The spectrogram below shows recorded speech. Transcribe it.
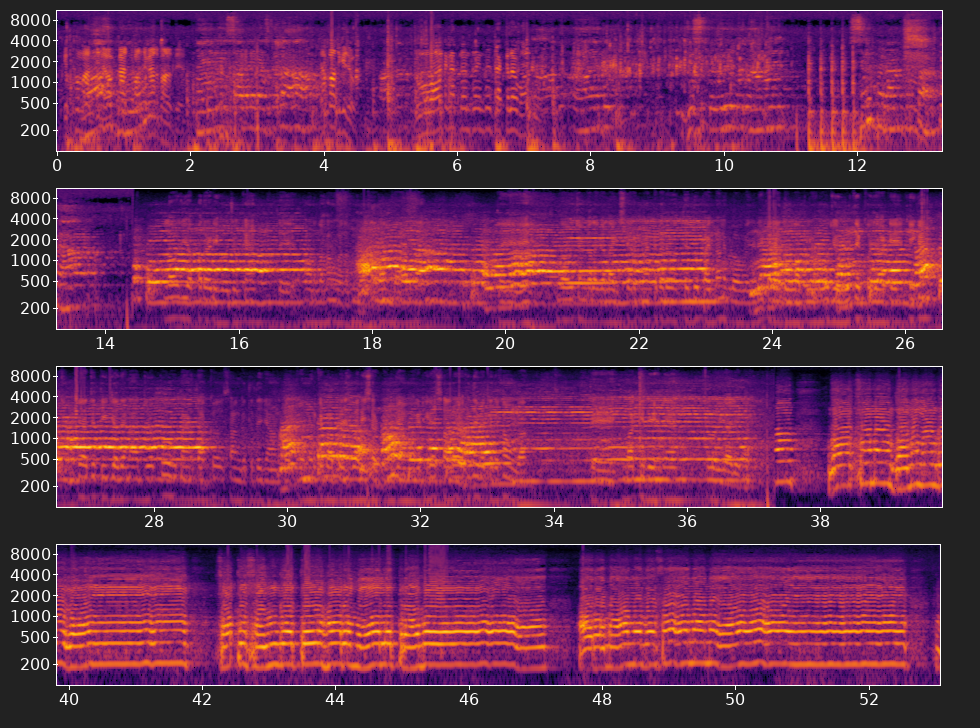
ਕਿੱਥੋਂ ਮਰਜ਼ੀ ਜਾਓ ਘਰ ਪੰਜ ਘਰ ਫਸਦੇ ਆ। ਤੇਰੀ ਭੱਜ ਕੇ ਜਾਓ। ਦੋ ਵਾਰ ਟਕਾ ਤਿੰਨ ਤਿੰਨ ਚੱਕ ਲਓ ਬਾਹਰ ਜਿਸ ਕੋਲੇ ਲਗਾਣੇ ਸਿਰਫ ਰੰਗ ਭਰ ਪਿਆਰ ਲਓ ਜੀ, ਆਪਾਂ ਰੈਡੀ ਹੋ ਚੁੱਕੇ ਹਾਂ ਤੇ ਹੁਣ ਦਿਖਾਉਂਗਾ ਤੁਹਾਨੂੰ ਤੇ ਚੰਗਾ ਲੱਗਾ ਲਾਈਕ ਸ਼ੇਅਰ ਕਮੈਂਟ ਕਰਿਓ ਤੇ ਜੋ ਪਹਿਲਾਂ ਨੇ ਬਲੌਗ ਜਿਹੜੇ ਕਰਿਆ ਦੋ ਅਪਲੋਡ ਉਹ ਜ਼ਰੂਰ ਦੇਖੋ ਜਾ ਕੇ, ਠੀਕ ਹੈ? ਤੇ ਅੱਜ ਤੀਜਾ ਦਿਨ ਅੱਜ ਭੋਗ ਪੈਣ ਤੱਕ ਸੰਗਤ ਦੇ ਜਾਣ ਤੱਕ ਮੁੜ ਕੇ ਬਾਬਾ ਇਸ ਵਾਰੀ ਛੱਡਣ ਜਾਵਾਂਗੇ, ਠੀਕ ਹੈ? ਸਾਰਾ ਇਹਦੇ ਵਿੱਚ ਦਿਖਾਉਂਗਾ। ਤੇ ਬਾਕੀ ਦੇਖਦੇ ਹਾਂ, ਚਲੋ ਜੀ, ਆ ਜਾਓ। ਦਰਸ਼ਨ ਜਨਮ ਗਵਾਏ ਸਤ ਸੰਗਤ ਹਰ ਮੇਲ ਪ੍ਰਭ ਹਰ ਨਾਮ ਵਸੈ ਮਨ ਆਏ।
